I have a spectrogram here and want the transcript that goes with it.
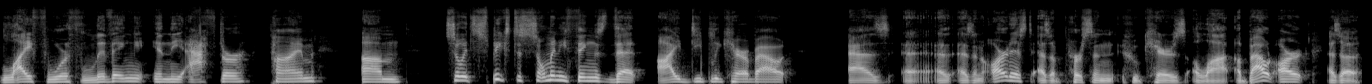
life worth living in the after time. Um, so it speaks to so many things that I deeply care about as as, as an artist, as a person who cares a lot about art, as a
